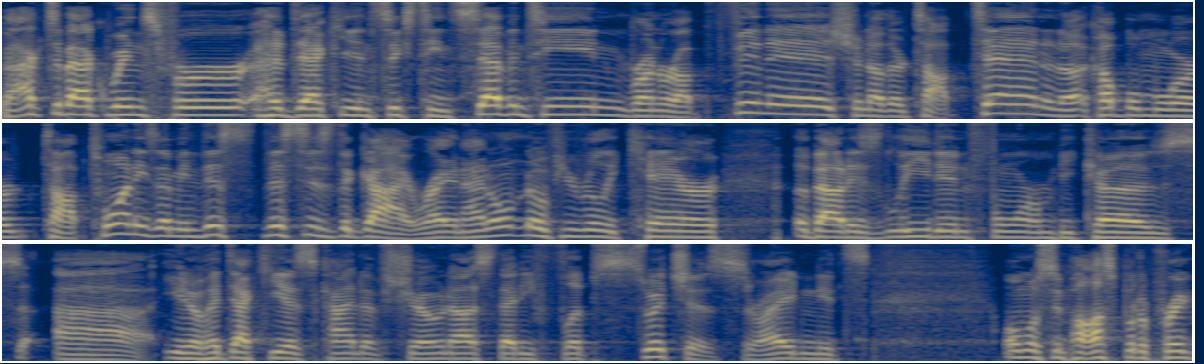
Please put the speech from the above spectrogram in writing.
Back to back wins for Hideki in 16 17, runner up finish, another top 10, and a couple more top 20s. I mean, this this is the guy, right? And I don't know if you really care about his lead in form because, uh, you know, Hideki has kind of shown us that he flips switches, right? And it's almost impossible to pre-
